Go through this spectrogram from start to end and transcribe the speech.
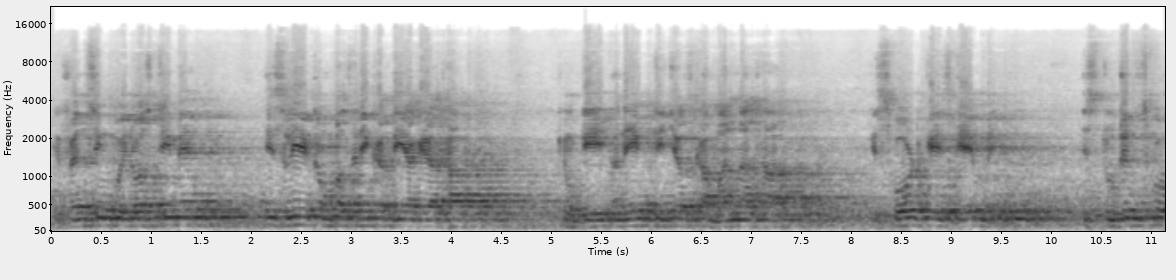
کہ فینسنگ کو یونیورسٹی میں اس لیے کمپلسری کر دیا گیا تھا کیونکہ انیک ٹیچرز کا ماننا تھا کہ سپورٹ کے اس گیم میں اسٹوڈنٹس کو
